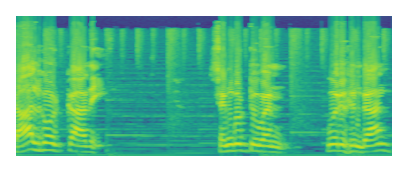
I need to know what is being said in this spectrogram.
கால்கோட்காதை செங்குட்டுவன் கூறுகின்றான்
